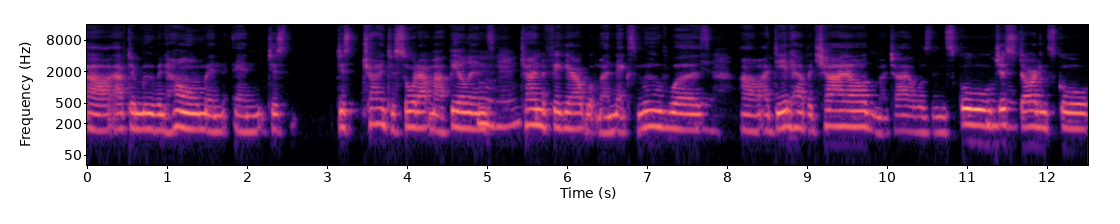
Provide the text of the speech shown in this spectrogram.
uh, after moving home and and just just trying to sort out my feelings, Mhm. trying to figure out what my next move was. Yeah. Um, I did have a child. My child was in school, just Mhm. starting school.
